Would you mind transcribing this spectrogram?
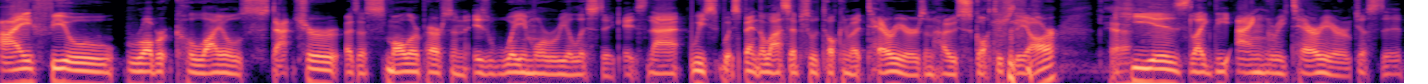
I feel Robert Carlyle's stature as a smaller person is way more realistic. It's that we spent the last episode talking about terriers and how Scottish they are. He is like the angry terrier, just the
